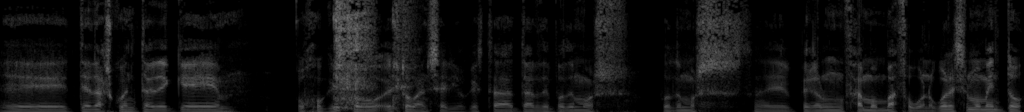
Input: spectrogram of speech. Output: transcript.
eh, te das cuenta de que, ojo, que esto, esto va en serio, que esta tarde podemos, podemos eh, pegar un zambombazo bueno. ¿Cuál es el momento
